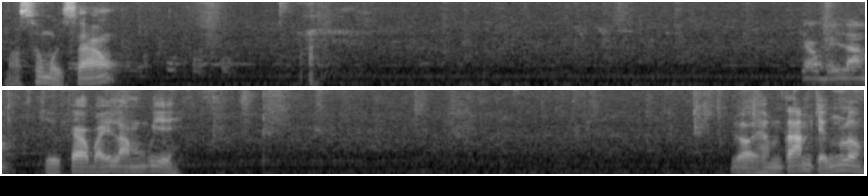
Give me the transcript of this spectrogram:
Mã số 16 cao 75 chiều cao 75 quý vị. Rồi 28 chuẩn luôn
